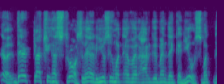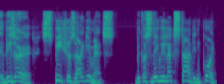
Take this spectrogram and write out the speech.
They're clutching at straws. They're using whatever argument they can use. But these are specious arguments because they will not stand in court.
